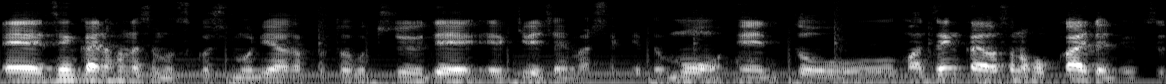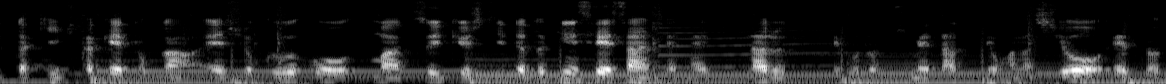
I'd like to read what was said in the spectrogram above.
えー前回の話も少し盛り上がった途中で、えー切れちゃいましたけども、えーとまあ、前回はその北海道に移ったきっかけとか、えー職を、まあ、追求していたときに生産者になるってことを決めたっていうお話を、えーと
